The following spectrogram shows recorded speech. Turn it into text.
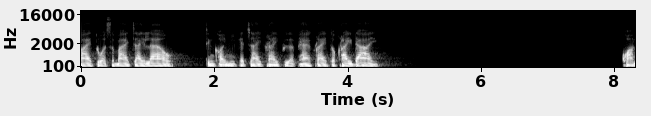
บายตัวสบายใจแล้ว จึงค่อยมีแก่ใจใครเผื่อแผ่ใครต่อใครได้ ความ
